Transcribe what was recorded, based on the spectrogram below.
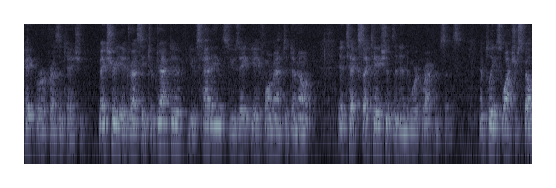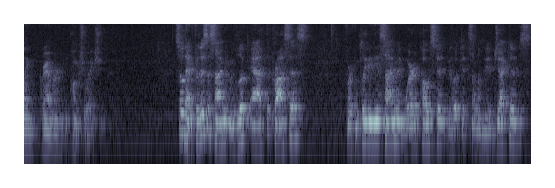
paper or presentation. Make sure you address each objective, use headings, use APA format to denote in-text citations and into-work references. And please watch your spelling, grammar, and punctuation. So then, for this assignment, we've looked at the process for completing the assignment, where to post it. We looked at some of the objectives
